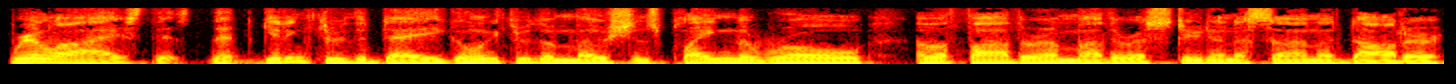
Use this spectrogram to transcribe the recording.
realize that that getting through the day, going through the motions, playing the role of a father, a mother, a student, a son, a daughter,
